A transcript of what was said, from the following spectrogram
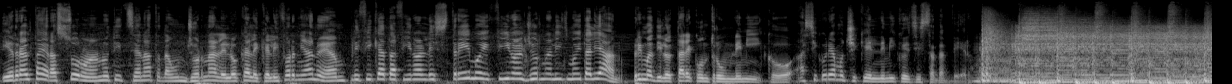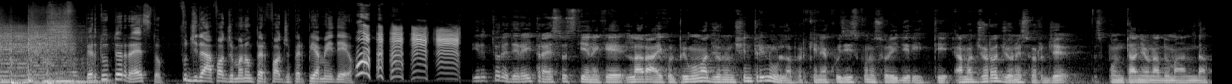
In realtà era solo una notizia nata da un giornale locale californiano e amplificata fino all'estremo e fino al giornalismo italiano. Prima di lottare contro un nemico, assicuriamoci che il nemico esista davvero. Per tutto il resto, fuggi dalla Foggia ma non per Foggia, per Pia Medeo. Il direttore di Rai 3 sostiene che la Rai col primo maggio non c'entri nulla perché ne acquisiscono solo i diritti. A maggior ragione sorge spontanea una domanda.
